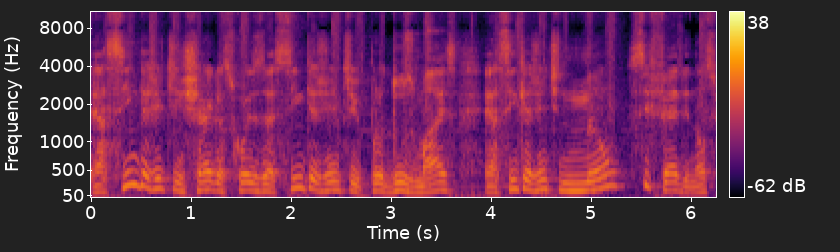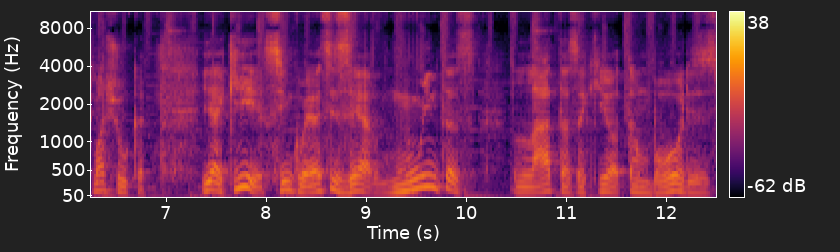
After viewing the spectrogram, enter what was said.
É assim que a gente enxerga as coisas, é assim que a gente produz mais, é assim que a gente não se fere, não se machuca. E aqui 5S zero, muitas latas aqui, ó, tambores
